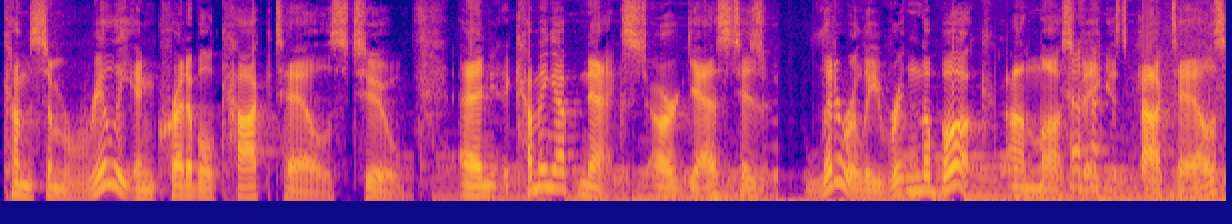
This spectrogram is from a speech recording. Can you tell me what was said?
comes some really incredible cocktails too. And coming up next, our guest has literally written the book on Las Vegas cocktails,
